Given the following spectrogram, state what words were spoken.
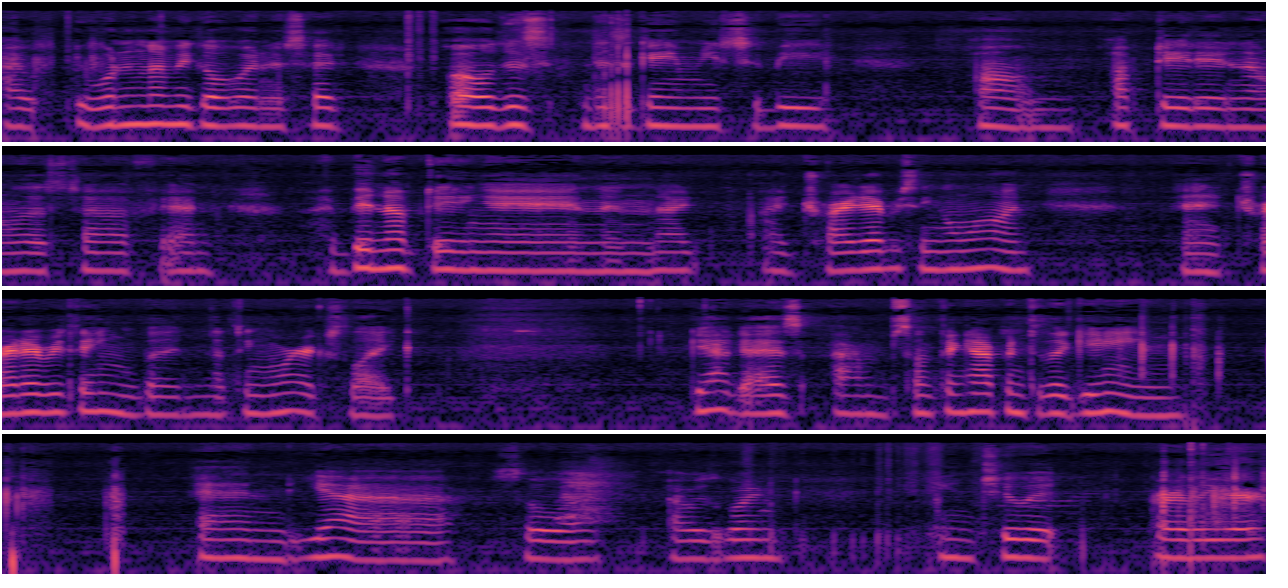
I it wouldn't let me go in. It said, "Oh, this this game needs to be um, updated and all that stuff." And I've been updating it, and I I tried every single one, and I tried everything, but nothing works. Like, yeah, guys, um, something happened to the game, and yeah, so uh, I was going into it earlier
